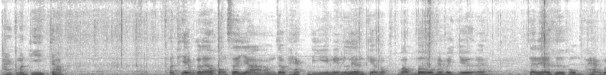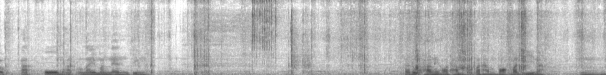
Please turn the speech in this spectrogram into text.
แพ็คมันดีจัด ถ้าเทียบกันแล้วของสยามจะแพ็คดีเน้นเรื่องเกี่ยวกับบับเบิลให้มาเยอะนะ แต่นี่ก็คือผมแพ็คแบบอัดโฟมอัดอะไรมันแน่นจริง แต่ทุกครั้งที่เขาทำเขาก็ทำบล็อกมาดีนะอืม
